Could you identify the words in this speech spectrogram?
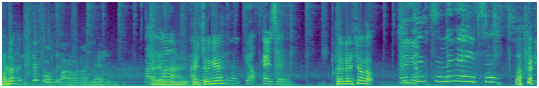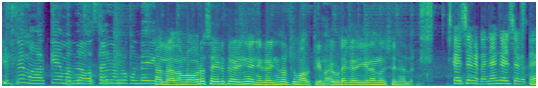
അവിടെ? കഴിച്ചോക്കേ. കഴിച്ചോക്കാം. മാർക്ക് ചെയ്യാൻ പറഞ്ഞു അവസാനം നമ്മൾ കൊണ്ടുപോയി. അല്ല നമ്മൾ ഓരോ സൈഡ് കഴിഞ്ഞു കഴിഞ്ഞു കഴിഞ്ഞ സ്ഥലത്ത് മാർക്ക് ചെയ്യണം. എവിടെ കഴിയണെന്ന് വെച്ച് കഴിഞ്ഞാൽ. കഴിച്ചോക്കട്ടെ ഞാൻ കഴിച്ചോക്കട്ടെ.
